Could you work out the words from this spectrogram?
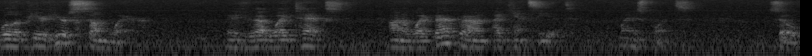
will appear here somewhere. And if you have got white text on a white background, I can't see it. Minus points. So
